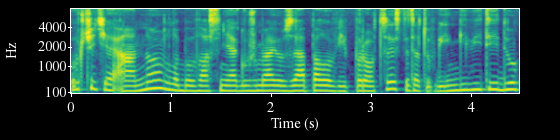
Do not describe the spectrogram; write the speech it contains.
Určite áno, lebo vlastne ak už majú zápalový proces, teda tú gingivitídu,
